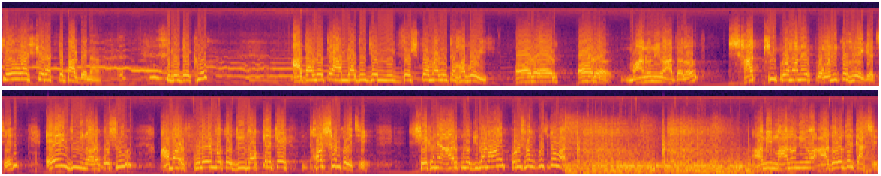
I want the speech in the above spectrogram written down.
কেউ আটকে রাখতে পারবে না। তুমি দেখো, আদালতে আমরা দুজন নির্দোষ প্রমাণিত হবই। অর্ডার অর্ডার মাননীয় আদালত, সাক্ষী প্রমাণে প্রমাণিত হয়ে গেছে, এই দুই নরপশু আমার ফুলের মতো দুই মক্কেলকে ধর্ষণ করেছে। সেখানে আর কোনো দ্বিধা নয়, কোনো সংকোচ নয়। আমি মাননীয় আদালতের কাছে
